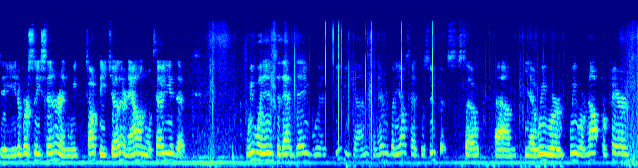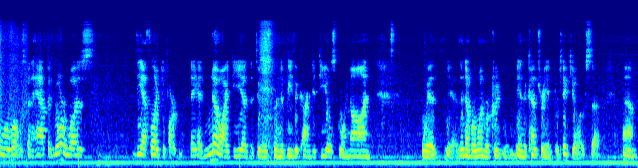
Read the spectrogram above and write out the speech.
the University Center and we talked to each other. And Alan will tell you that we went into that day with BB guns and everybody else had bazookas. So um, you know we were we were not prepared for what was going to happen, nor was the athletic department. They had no idea that there was going to be the kind of deals going on with you know, the number one recruit in, the country in particular. So. Um,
